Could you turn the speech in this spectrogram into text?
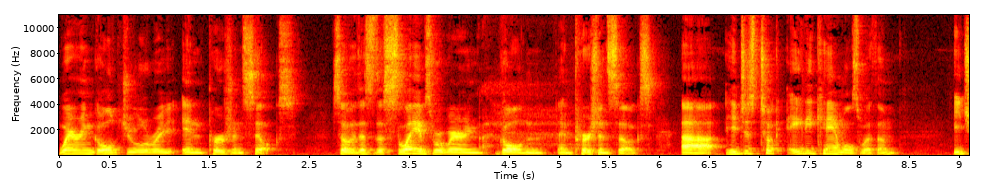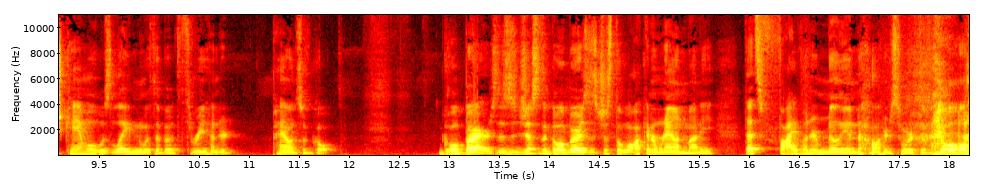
wearing gold jewelry in Persian silks. So this the slaves were wearing gold and, and Persian silks. Uh, he just took eighty camels with him. Each camel was laden with about three hundred pounds of gold. Gold bars. This is just the gold bars. It's just the walking around money. That's five hundred million dollars worth of gold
